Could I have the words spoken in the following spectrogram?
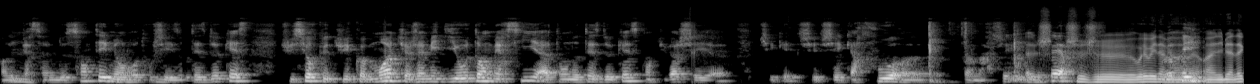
dans les mmh. personnels de santé, mais on le retrouve chez les hôtesses de caisse. Je suis sûr que tu es comme moi, tu as jamais dit autant merci à ton hôtesse de caisse quand tu vas chez euh, chez, chez, chez, Carrefour, euh, un marché. Euh, je, je, oui, oui, on, est bien,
